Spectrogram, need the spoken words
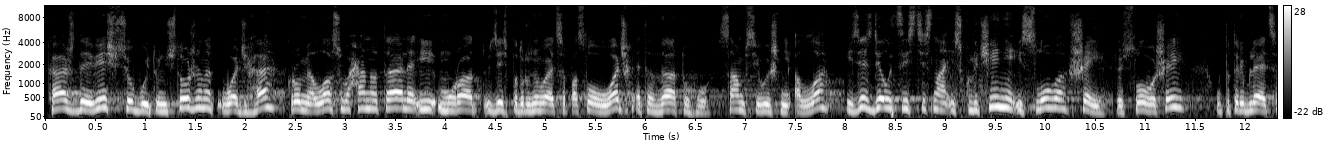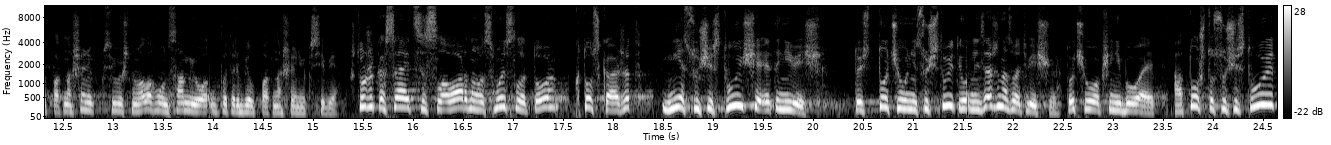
Каждая вещь, все будет уничтожено. Ваджха, кроме Аллаха Субхану Тааля, и мурад здесь подразумевается под словом ваджх, это датуху, сам Всевышний Аллах. И здесь делается естественно исключение из слова «шей». То есть слово «шей» употребляется по отношению к Всевышнему Аллаху, он сам его употребил по отношению к себе. Что же касается словарного смысла, то кто скажет, несуществующее – это не вещь. То есть то, чего не существует, его нельзя же назвать вещью, то, чего вообще не бывает. А то, что существует,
